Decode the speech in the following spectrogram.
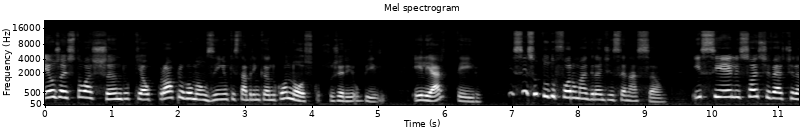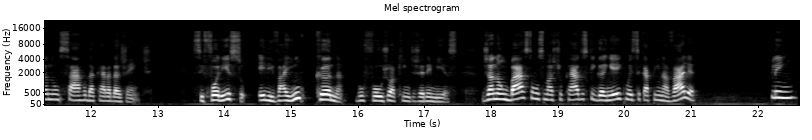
Eu já estou achando que é o próprio Romãozinho que está brincando conosco, sugeriu Billy. Ele é arteiro. E se isso tudo for uma grande encenação? E se ele só estiver tirando um sarro da cara da gente? Se for isso, ele vai em cana, bufou Joaquim de Jeremias. Já não bastam os machucados que ganhei com esse capim na valha? Plim!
